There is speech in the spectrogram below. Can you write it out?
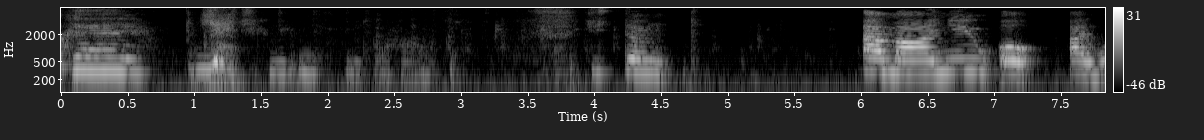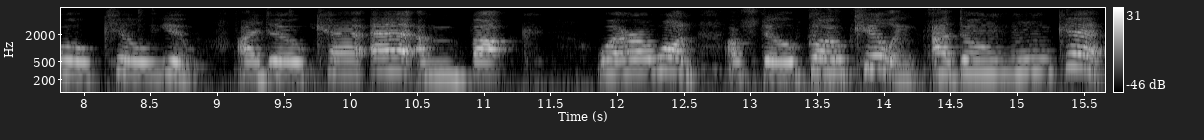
Okay. Yes, you can move into the house. Just don't. Am I you up? I will kill you. I don't care. I'm back where I want, I'll still go killing. I don't care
